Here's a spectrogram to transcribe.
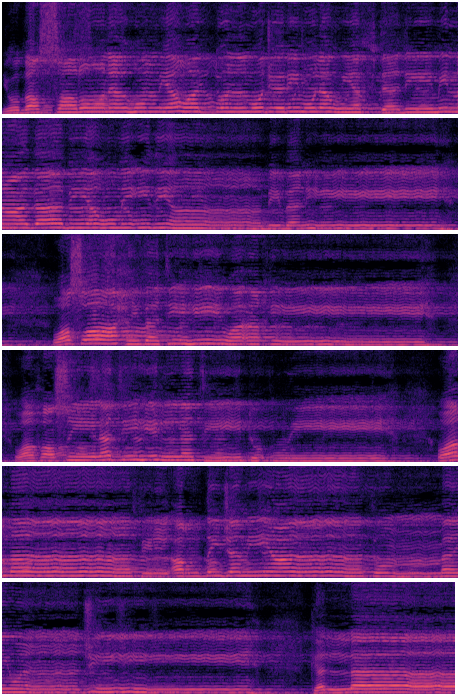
يبصرونهم يود المجرم لو يفتدي من عذاب يومئذ ببنيه وصاحبته وأخيه وفصيلته التي تؤويه وما في الأرض جميعا ثم ينجيه كلا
